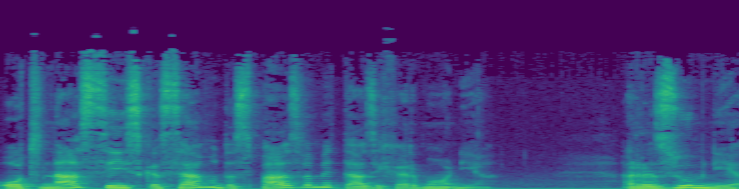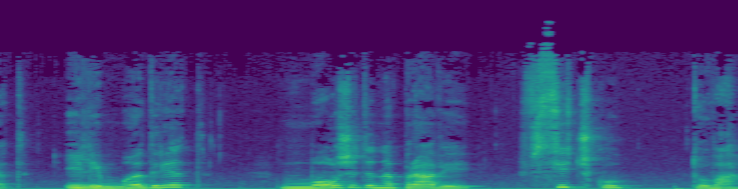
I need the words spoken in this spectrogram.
От нас се иска само да спазваме тази хармония. Разумният или мъдрият може да направи всичко това.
